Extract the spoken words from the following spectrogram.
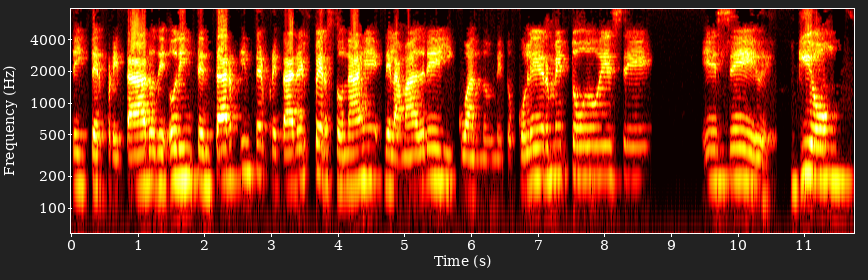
interpretar o de, o de intentar interpretar el personaje de la madre y cuando me tocó leerme todo ese, ese guion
